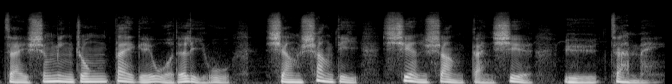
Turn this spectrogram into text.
在生命中带给我的礼物。向上帝献上感谢与赞美。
